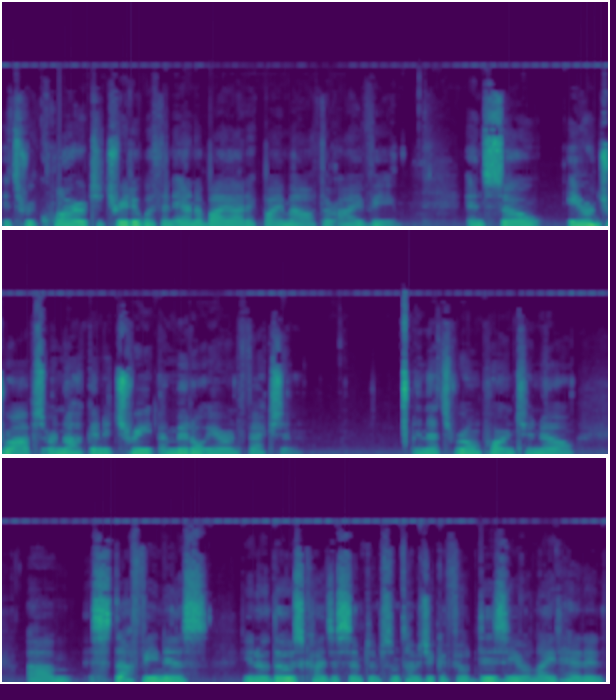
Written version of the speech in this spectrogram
it's required to treat it with an antibiotic by mouth or IV. And so ear drops are not going to treat a middle ear infection. And that's real important to know um, stuffiness, you know, those kinds of symptoms. Sometimes you can feel dizzy or lightheaded.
